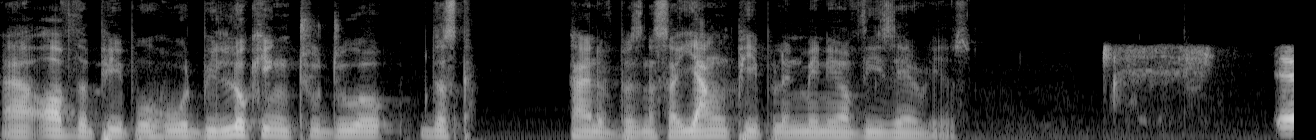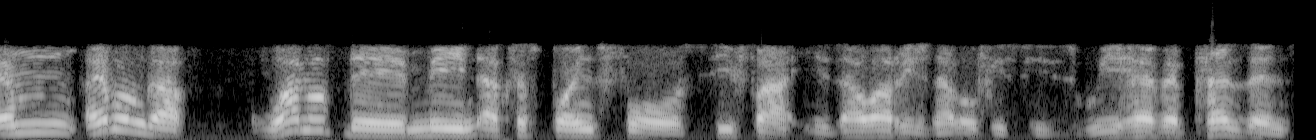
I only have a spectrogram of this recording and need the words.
of the people who would be looking to do this kind of business are young people in many of these areas. Um, one of the main access points for SEFA is our regional offices. We have a presence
